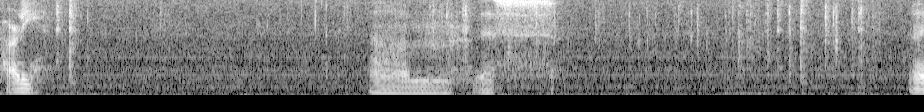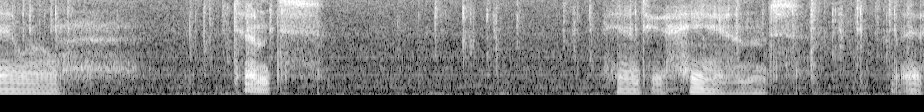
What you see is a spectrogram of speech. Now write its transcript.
party. Um, this I will attempt hand to hand if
